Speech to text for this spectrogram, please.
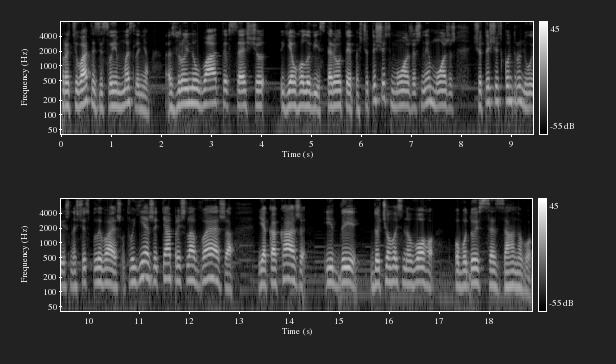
працювати зі своїм мисленням, зруйнувати все, що є в голові, стереотипи, що ти щось можеш, не можеш, що ти щось контролюєш, на щось впливаєш. У твоє життя прийшла вежа, яка каже: іди до чогось нового, побудуй все заново.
